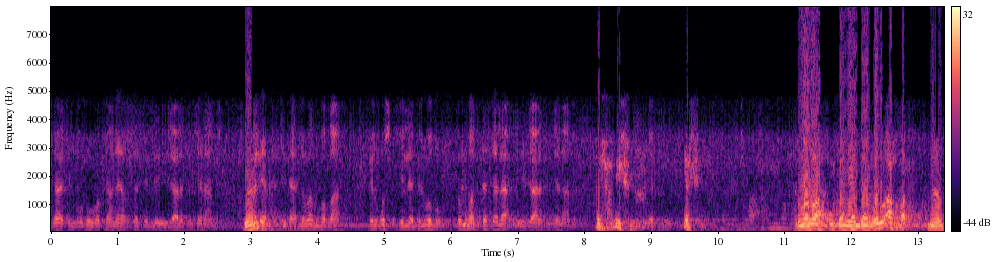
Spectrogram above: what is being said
بداية الوضوء وكان يغتسل لإزالة الجنابة. نعم. إذا تمضمض في الغسل في ال- في الوضوء ثم اغتسل لإزالة الجنابة. نعم يكفي؟ يكفي؟ الموضوع يكون يبدأ الوضوء أفضل. نعم.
